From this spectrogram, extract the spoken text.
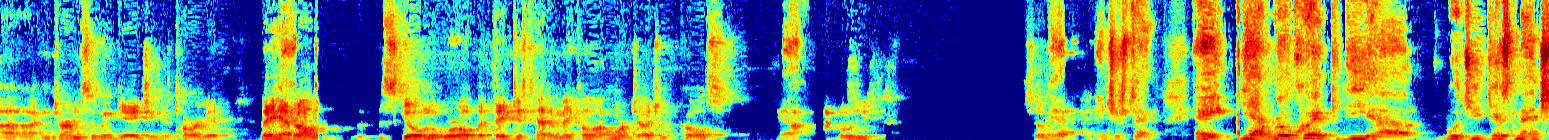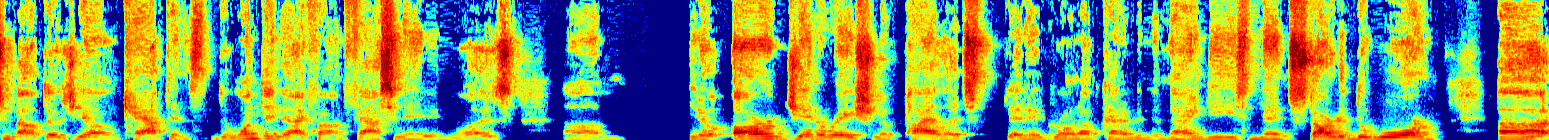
uh, in terms of engaging the target. They had all the skill in the world, but they just had to make a lot more judgment calls. Yeah, I believe. So yeah, interesting. Hey, yeah, real quick, the uh, what you just mentioned about those young captains. The one thing that I found fascinating was, um, you know, our generation of pilots that had grown up kind of in the '90s and then started the war. Uh,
